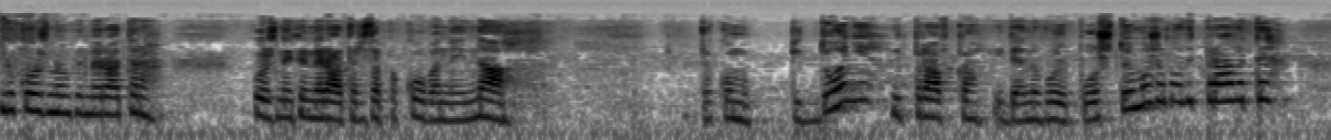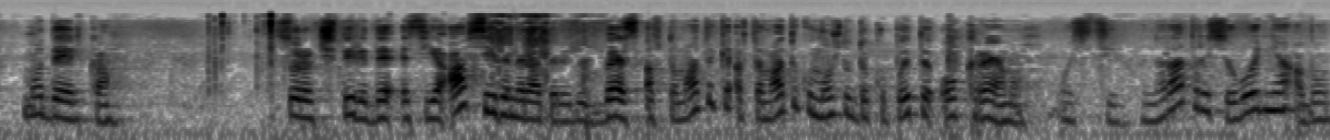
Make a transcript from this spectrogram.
до кожного генератора. Кожний генератор запакований на такому піддоні. Відправка йде новою поштою, можемо відправити. Моделька 44 DSEA. Всі генератори йдуть без автоматики. Автоматику можна докупити окремо. Ось ці генератори сьогодні або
